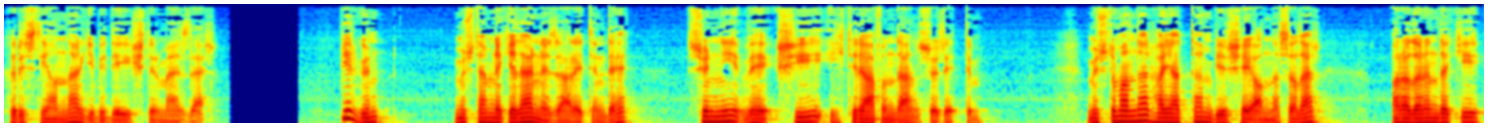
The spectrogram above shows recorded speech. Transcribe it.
Hristiyanlar gibi değiştirmezler. Bir gün müstemlekeler nezaretinde Sünni ve Şii ihtilafından söz ettim. Müslümanlar hayattan bir şey anlasalar, aralarındaki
